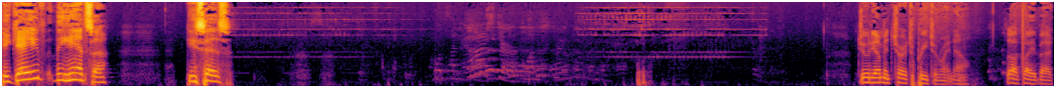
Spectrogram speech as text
He gave the answer. He says, Judy, I'm in church preaching right now. So I'll call you back.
